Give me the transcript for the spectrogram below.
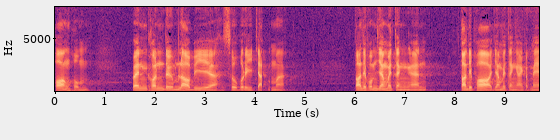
พ่อของผมเป็นคนดื่มเหล้าเบียร์สูบบุหรี่จัดมาก ตอนที่ผมยังไม่แต่งงาน ตอนที่พ่อยังไม่แต่งงานกับแม่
